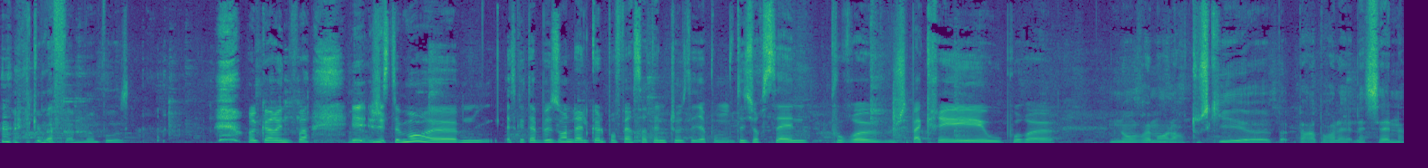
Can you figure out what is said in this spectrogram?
que ma femme m'impose. Encore une fois. Et justement, euh, est-ce que tu as besoin de l'alcool pour faire certaines choses C'est-à-dire pour monter sur scène, pour, euh, je sais pas, créer ou pour... euh, Non, vraiment. Alors, tout ce qui est pa- par rapport à la, la scène,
